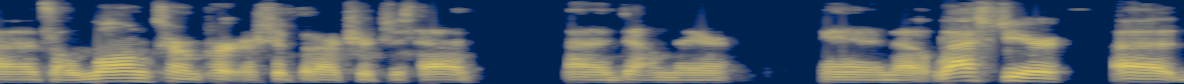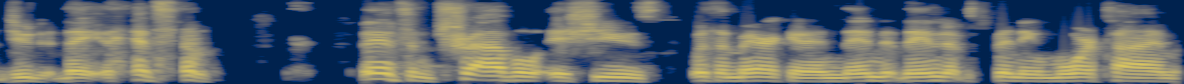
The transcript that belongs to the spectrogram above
Uh, it's a long term partnership that our church has had uh, down there. And last year, due to, they had some they had some travel issues with American, and then they ended up spending more time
